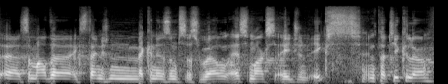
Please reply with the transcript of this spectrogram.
uh, some other extension mechanisms as well, SMUX Agent X in particular.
